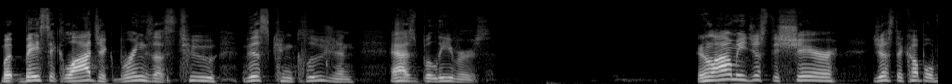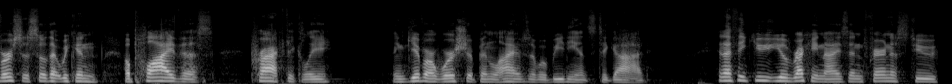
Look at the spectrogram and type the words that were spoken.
But basic logic brings us to this conclusion as believers. And allow me just to share just a couple verses so that we can apply this practically and give our worship and lives of obedience to God. And I think you, you'll recognize, in fairness to,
